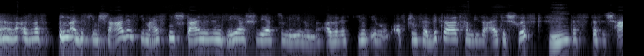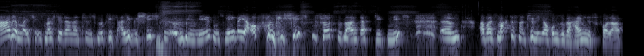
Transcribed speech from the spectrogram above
also was ein bisschen schade ist, die meisten Steine sind sehr schwer zu lesen. Also das sind eben oft schon verwittert, haben diese alte Schrift. Mhm. Das, das ist schade. Ich, ich möchte dann natürlich möglichst alle Geschichten irgendwie lesen. Ich lebe ja auch von Geschichten sozusagen, das geht nicht. Ähm, aber es macht es natürlich auch umso geheimnisvoller.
